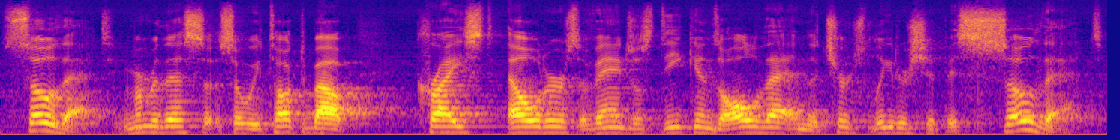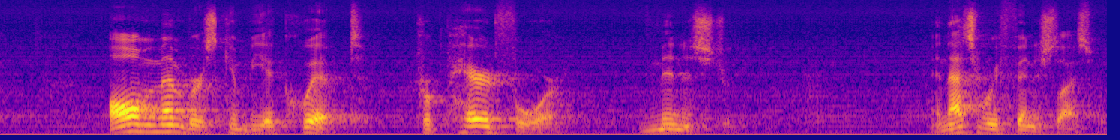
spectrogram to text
so that, remember this? So we talked about Christ, elders, evangelists, deacons, all of that in the church leadership is so that all members can be equipped, prepared for ministry. And that's where we finished last week.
